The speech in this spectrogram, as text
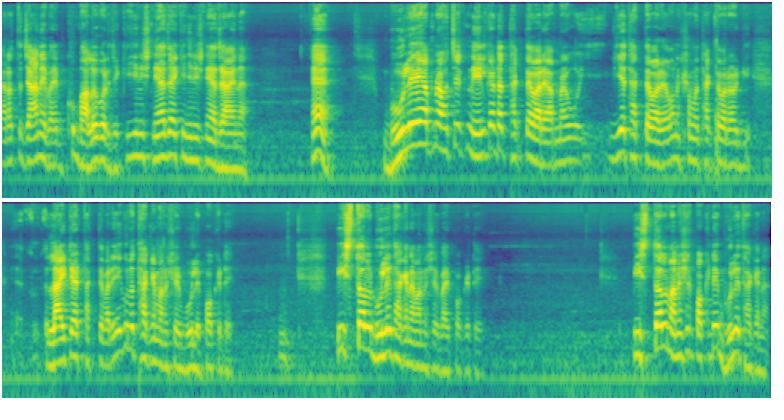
তারা তো জানে ভাই, খুব ভালো করে যে কী জিনিস নেওয়া যায়, কী জিনিস নেওয়া যায় না। হ্যাঁ? ভুলে আপনার হচ্ছে নেল কাটার থাকতে পারে, আপনার ওই ইয়ে থাকতে পারে, অনেক সময় থাকতে পারে, আর লাইটার থাকতে পারে, এগুলো থাকে মানুষের ভুলে পকেটে পিস্তল ভুলে থাকে না মানুষের ভাই পকেটে পিস্তল মানুষের পকেটে ভুলে থাকে না।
